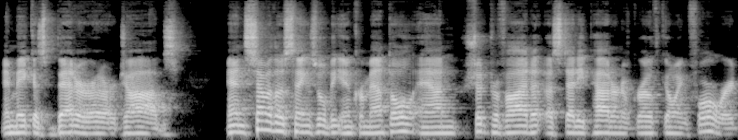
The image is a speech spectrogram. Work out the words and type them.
and make us better at our jobs and some of those things will be incremental and should provide a, steady pattern of growth going forward.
